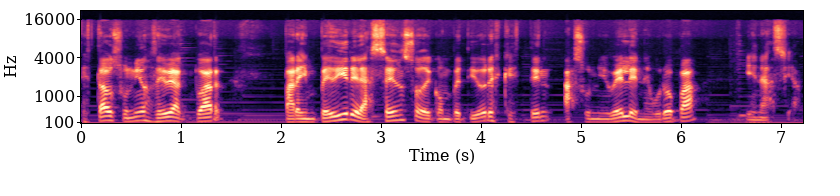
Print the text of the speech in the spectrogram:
Estados Unidos debe actuar para impedir el ascenso de competidores que estén a su nivel en Europa y en Asia.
